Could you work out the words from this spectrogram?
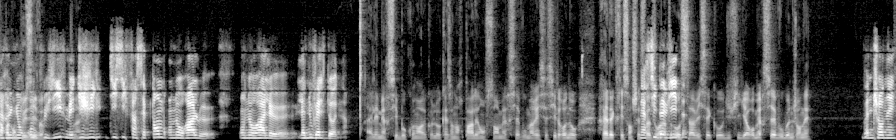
réunion conclusive, mais d'ici fin septembre, on aura le on aura la nouvelle donne. Allez, merci beaucoup. On aura l'occasion d'en reparler ensemble. Merci à vous, Marie-Cécile Renaud, rédactrice en chef adjointe au service éco du Figaro. Merci à vous. Bonne journée. Bonne journée.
